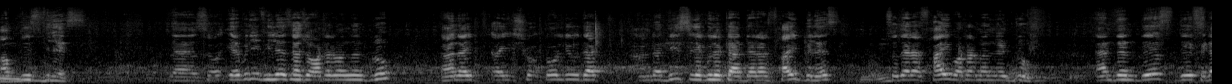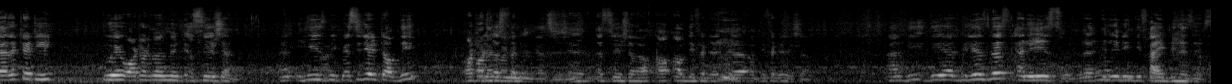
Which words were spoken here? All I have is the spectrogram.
of this village. Uh, so every village has a water management group, and I, I show, told you that under this regulator there are five villages, so there are five water management group, and then this they federated it to a water management association, and he is the president of the water management association of, of the uh, of the federation and the, they are villages and he is leading the five villages.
